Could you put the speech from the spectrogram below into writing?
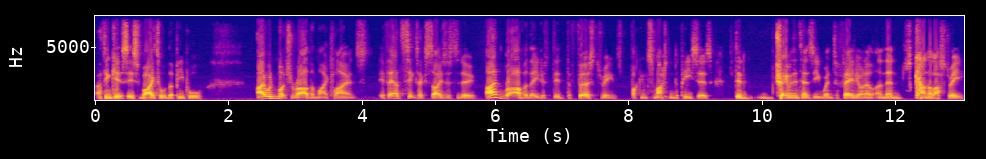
I think it's it's vital that people. I would much rather my clients, if they had six exercises to do, I'd rather they just did the first three and fucking smashed them to pieces, did train with intensity, went to failure on it, and then can the last three,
